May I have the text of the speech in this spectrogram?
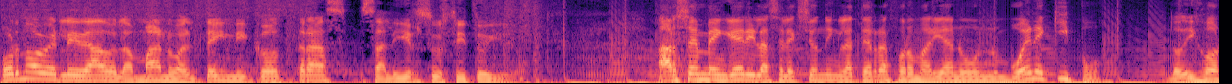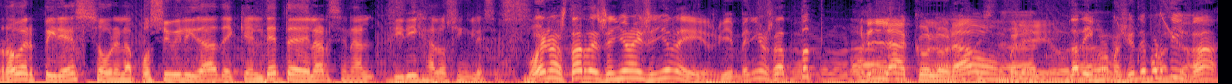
por no haberle dado la mano al técnico tras salir sustituido. Arsen Wenger y la selección de Inglaterra formarían un buen equipo. Lo dijo Robert Pires sobre la posibilidad de que el DT del Arsenal dirija a los ingleses. Buenas tardes, señoras y señores. Bienvenidos a Hola, Colorado, hombre. La información deportiva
